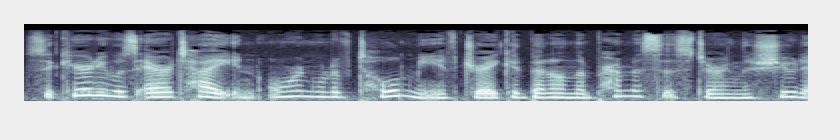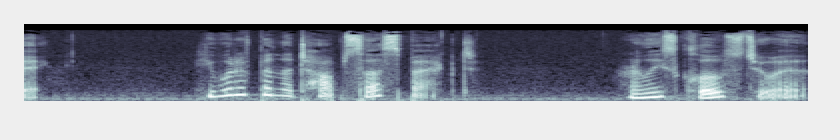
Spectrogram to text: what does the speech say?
Security was airtight, and Oren would have told me if Drake had been on the premises during the shooting. He would have been the top suspect, or at least close to it.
